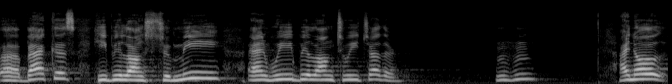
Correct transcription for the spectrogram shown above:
uh, Bacchus, he belongs to me, and we belong to each other. Mm-hmm. I know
